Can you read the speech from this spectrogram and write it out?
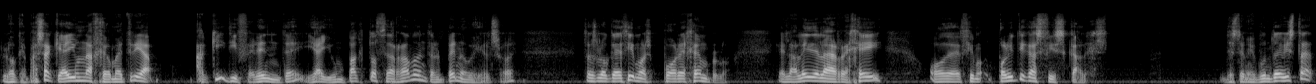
Lo que pasa es que hay una geometría aquí diferente y hay un pacto cerrado entre el PNV y el PSOE. Entonces, lo que decimos, por ejemplo, en la ley de la RGI o decimos políticas fiscales. Desde mi punto de vista,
